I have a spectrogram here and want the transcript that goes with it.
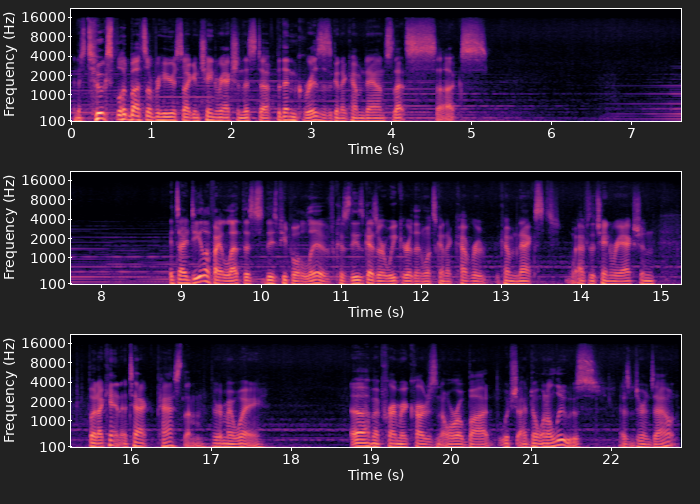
And there's two Explode Bots over here, so I can chain reaction this stuff. But then Grizz is gonna come down, so that sucks. It's ideal if I let this these people live, because these guys are weaker than what's going to cover come next after the chain reaction. But I can't attack past them. They're in my way. Uh, my primary card is an Ourobot, which I don't want to lose, as it turns out.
